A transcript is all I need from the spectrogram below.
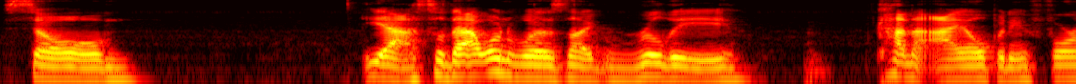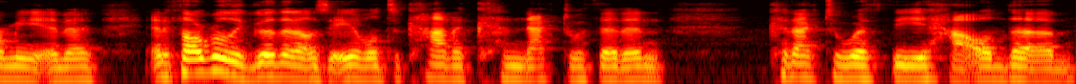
So yeah, so that one was like really kind of eye opening for me, and it, and it felt really good that I was able to kind of connect with it and connect with the how the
